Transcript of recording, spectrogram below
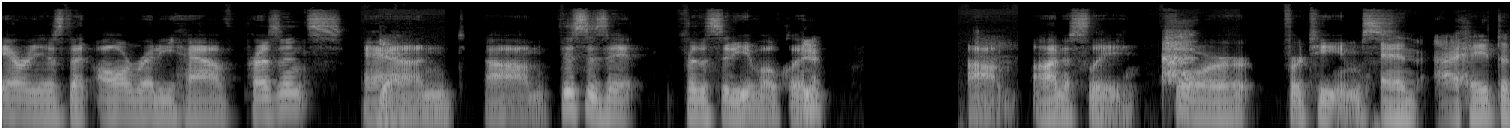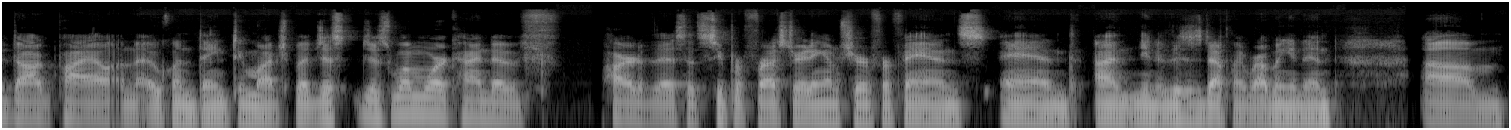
areas that already have presence, and yeah. um, this is it for the city of Oakland. Yeah. Um, honestly, for for teams. And I hate the dog pile on the Oakland thing too much, but just just one more kind of part of this that's super frustrating, I'm sure, for fans. And I'm, you know, this is definitely rubbing it in. Um,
